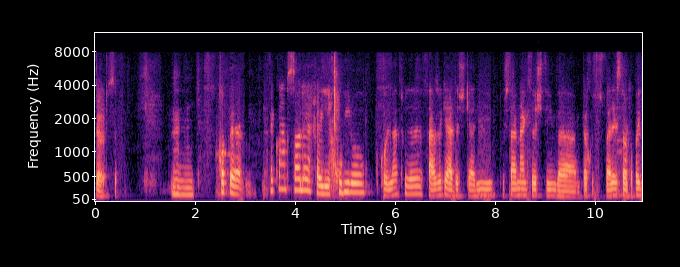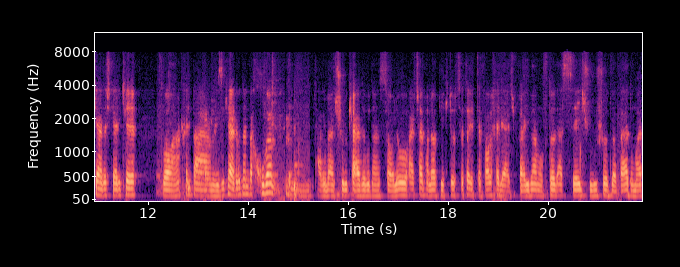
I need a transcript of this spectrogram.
درسته. خب فکر کنم سال خیلی خوبی رو کلا توی فضا گردشگری سر نگذاشتیم و به خصوص برای استارتاپ های گردشگری که واقعا خیلی برنامه‌ریزی کرده بودن و خوبم تقریبا شروع کرده بودن سالو هرچند حالا یک دو سه تا اتفاق خیلی عجیب غریب هم افتاد. از سیل شروع شد و بعد اومد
